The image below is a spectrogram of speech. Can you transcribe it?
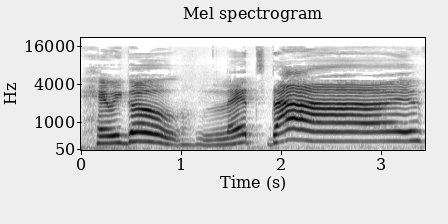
Here we go. Let's dive.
